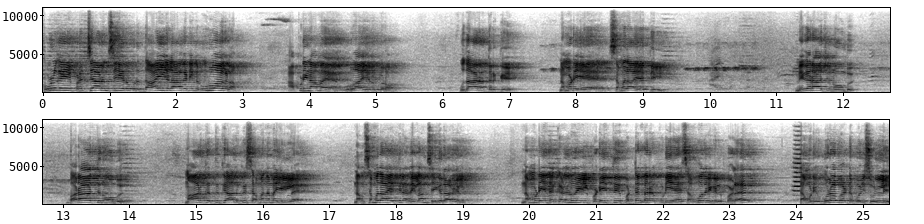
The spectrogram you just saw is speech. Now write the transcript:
கொள்கையை பிரச்சாரம் செய்கிற ஒரு தாயிகளாக நீங்கள் உருவாகலாம். அப்படி நாம் உருவாகி இருக்கிறோம் உதாரணத்திற்கு நம்முடைய சமுதாயத்தில் மிகராஜ் நோன்பு பராத்து நோன்பு மார்க்கத்துக்கு அதுக்கு சம்பந்தமே இல்லை. நம் சமுதாயத்தில் அதையெல்லாம் செய்கிறார்கள். நம்முடைய இந்த கல்லூரியில் படித்து பட்டம் பெறக்கூடிய சகோதரிகள் பலர் தம்முடைய உறவுகள்கிட்ட போய் சொல்லி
